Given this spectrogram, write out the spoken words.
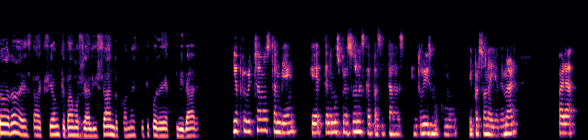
toda esta acción que vamos realizando con este tipo de actividades. Y aprovechamos también que tenemos personas capacitadas en turismo, como mi persona y Ademar, para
